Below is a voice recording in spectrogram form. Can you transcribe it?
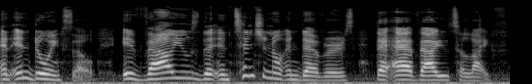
And in doing so, it values the intentional endeavors that add value to life.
